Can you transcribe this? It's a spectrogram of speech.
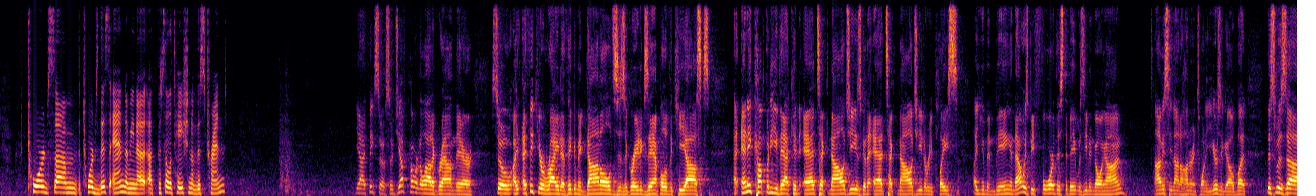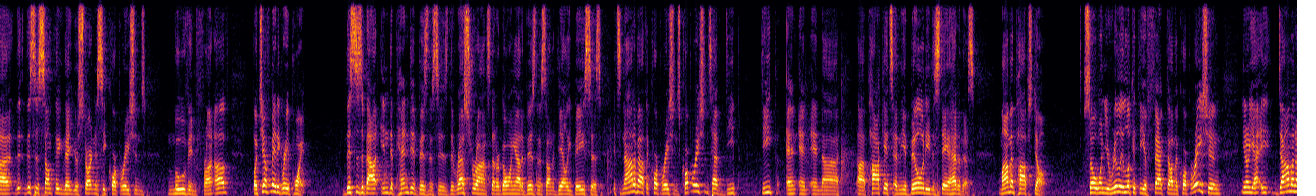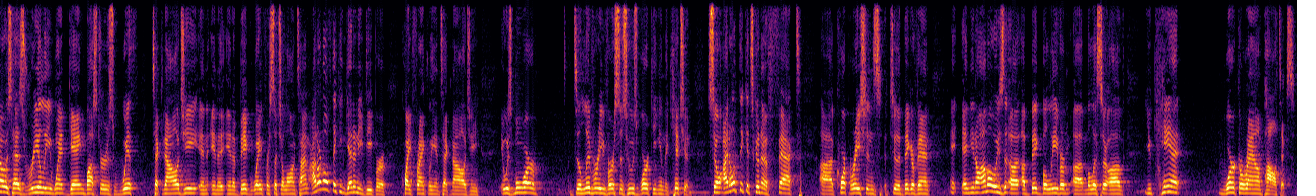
towards um, towards this end? I mean, a, a, facilitation of this trend. Yeah, I think so. So Jeff covered a lot of ground there. So I, I think you're right. I think McDonald's is a great example of the kiosks. Any company that can add technology is going to add technology to replace a human being, and that was before this debate was even going on obviously not 120 years ago, but this was uh, th- this is something that you're starting to see corporations move in front of. But Jeff made a great point. This is about independent businesses, the restaurants that are going out of business on a daily basis. It's not about the corporations. Corporations have deep, deep and, and, and uh, uh, pockets and the ability to stay ahead of this. Mom and pops don't. So when you really look at the effect on the corporation, you know, yeah, Domino's has really went gangbusters with technology in, in, a, in a big way for such a long time. I don't know if they can get any deeper, quite frankly, in technology. It was more delivery versus who's working in the kitchen. So I don't think it's going to affect uh, corporations to the big event. And, and, you know, I'm always a, a big believer, uh, Melissa, of you can't work around politics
